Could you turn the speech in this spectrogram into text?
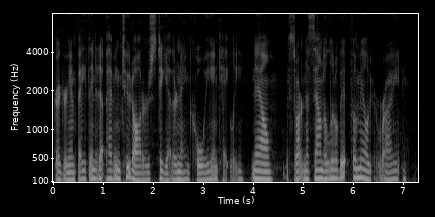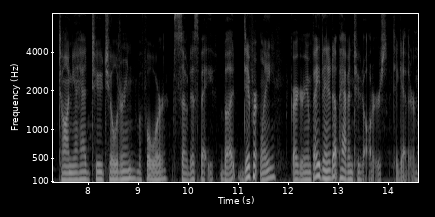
Gregory and Faith ended up having two daughters together named Koi and Kaylee. Now, it's starting to sound a little bit familiar, right? Tanya had two children before, so does Faith. But differently, Gregory and Faith ended up having two daughters together.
